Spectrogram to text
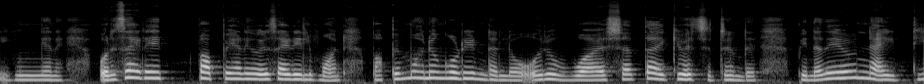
ഇങ്ങനെ ഒരു സൈഡിൽ പപ്പയാണെങ്കിൽ ഒരു സൈഡിൽ മോൻ. പപ്പയും മോനും കൂടി ഉണ്ടല്ലോ. ഒരു വശത്താക്കി വെച്ചിട്ടുണ്ട്. പിന്നെ അതേ നൈറ്റി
